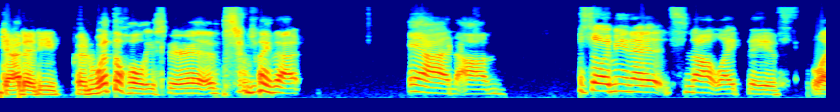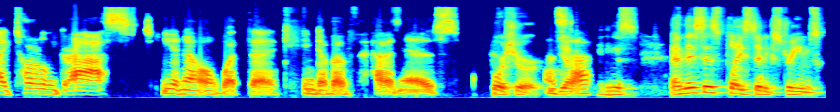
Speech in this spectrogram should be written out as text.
get it even with the Holy Spirit and stuff like that. And um so I mean it's not like they've like totally grasped, you know, what the kingdom of heaven is. For sure. And yeah. stuff. And this and this is placed in extremes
